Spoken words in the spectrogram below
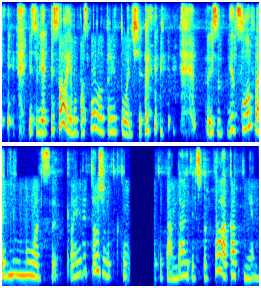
если бы я писала, я бы поставила троеточие. То есть нет слов, одни эмоции. Поэтому тоже вот кто-то там, да, где-то что-то, а как мне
